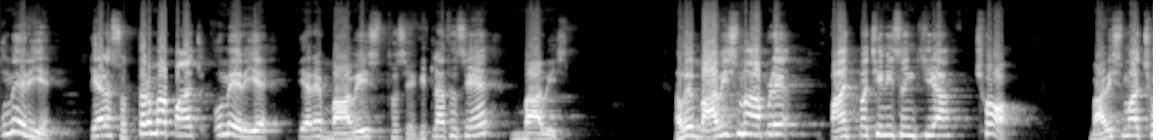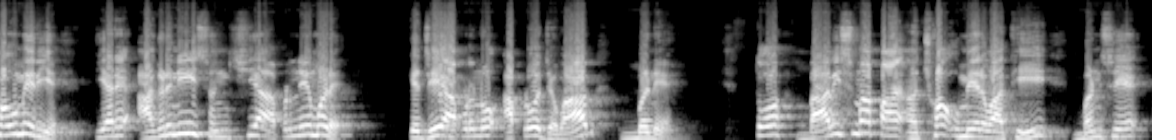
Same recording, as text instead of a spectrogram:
ઉમેરીએ, ત્યારે સત્તરમાં પાંચ ઉમેરીએ, ત્યારે બાવીસ થશે. કેટલા થશે? બાવીસ. હવે બાવીસમાં આપણે પાંચ પછીની સંખ્યા છ. બાવીસમાં છ ઉમેરીએ, ત્યારે આગળની સંખ્યા આપણને મળે કે જે આપણનો આપણો જવાબ બને. તો બાવીસમાં છ ઉમેરવાથી બનશે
